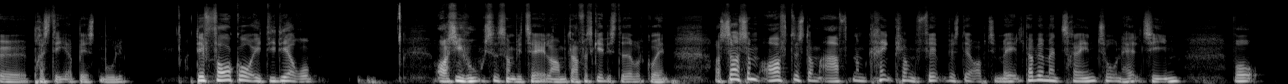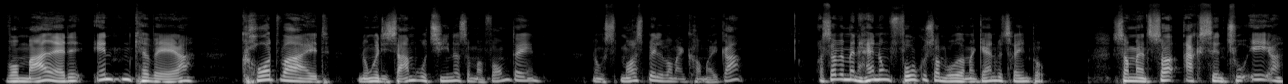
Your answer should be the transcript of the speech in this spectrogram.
øh, præstere bedst muligt. Det foregår i de der rum, også i huset, som vi taler om. Der er forskellige steder, hvor du går ind. Og så som oftest om aftenen, omkring klokken 5, hvis det er optimalt, der vil man træne to og en halv time, hvor, hvor meget af det enten kan være kortvarigt nogle af de samme rutiner som om formdagen, nogle småspil, hvor man kommer i gang, og så vil man have nogle fokusområder, man gerne vil træne på, som man så accentuerer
